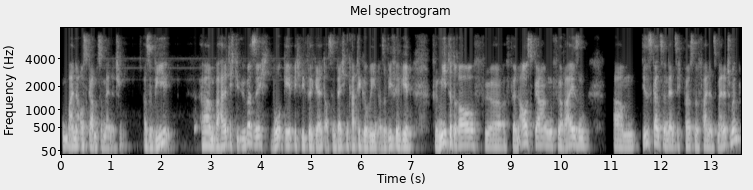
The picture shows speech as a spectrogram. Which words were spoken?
meine Ausgaben zu managen. Also wie ähm, behalte ich die Übersicht, wo gebe ich wie viel Geld aus, in welchen Kategorien. Also wie viel geht für Miete drauf, für, für einen Ausgang, für Reisen. Ähm, dieses Ganze nennt sich Personal Finance Management.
